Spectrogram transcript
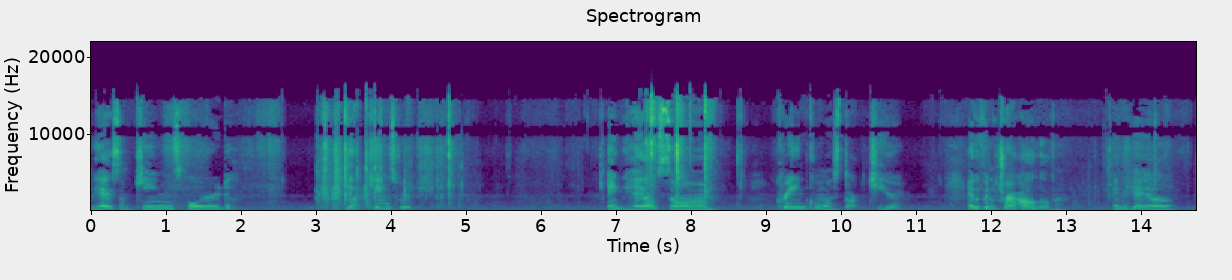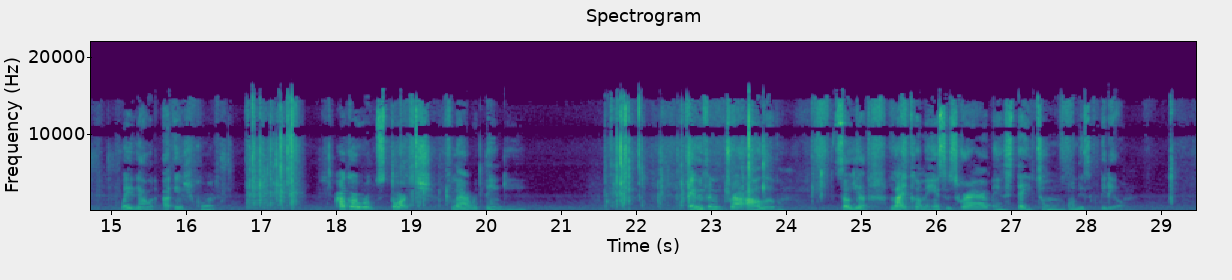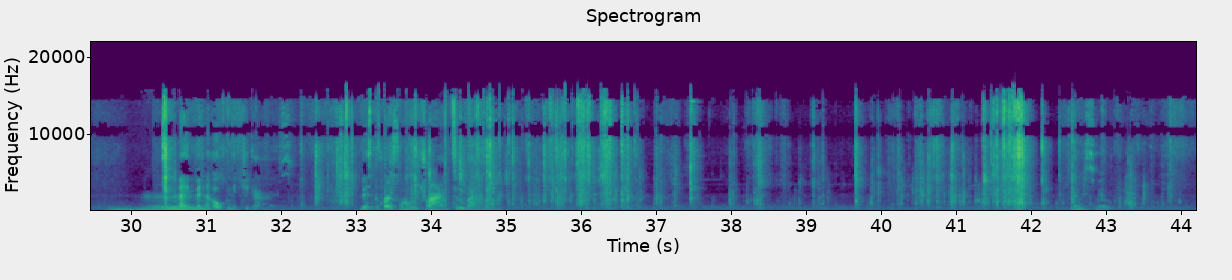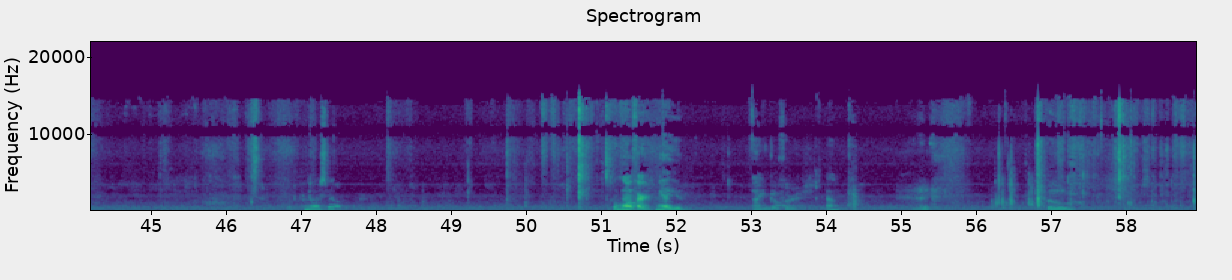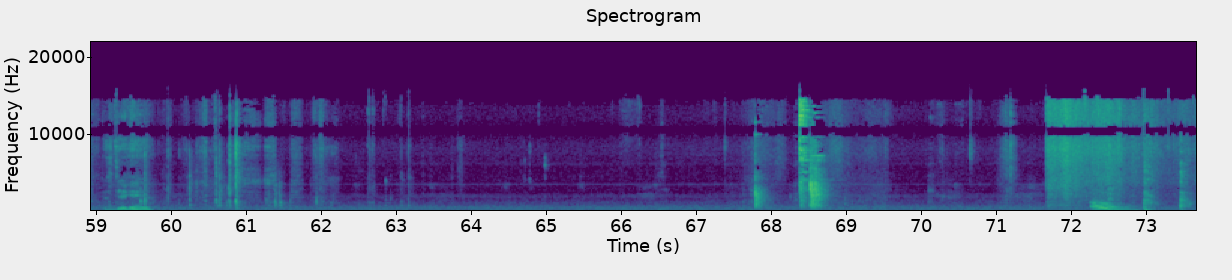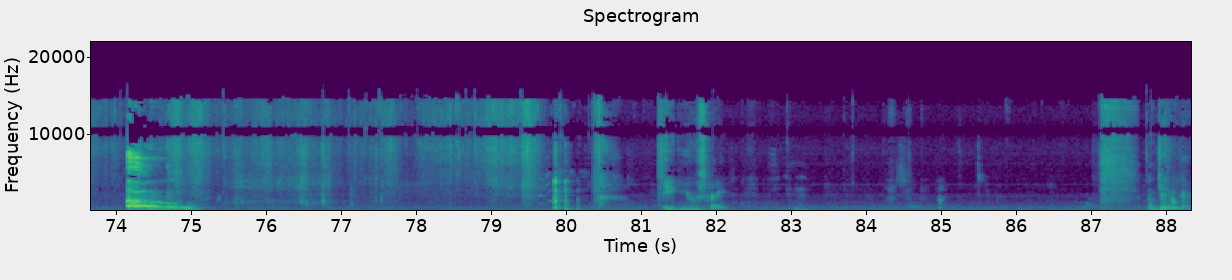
We have some Kingsford. Yeah, Kingsford. And we have some cream cornstarch here. And we're gonna try all of them. And we have, wait, y'all, our extra corn. Root starch flour thingy. And we're gonna try all of them. So yeah, like, comment, and subscribe, and stay tuned on this video. Now you finna open it, you guys. This the first one we're trying too, by the way. Let me smell it. You want to smell it? Who going first? Me or you? I can go first. Oh. Alright. So, let's dig in. Oh. Oh. You straight? Hmm? Okay, okay.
